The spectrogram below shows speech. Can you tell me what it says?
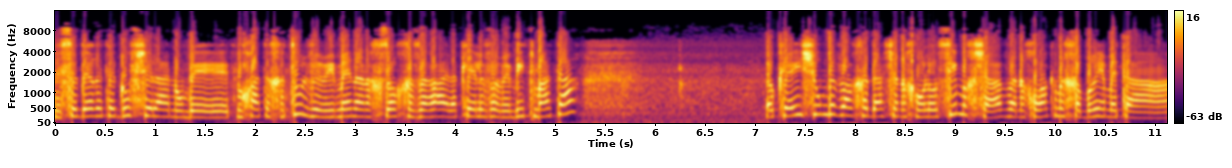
נסדר את הגוף שלנו בתנוחת החתול וממנה נחזור חזרה אל הכלב המביט מטה. אוקיי, שום דבר חדש שאנחנו לא עושים עכשיו, אנחנו רק מחברים את ה...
